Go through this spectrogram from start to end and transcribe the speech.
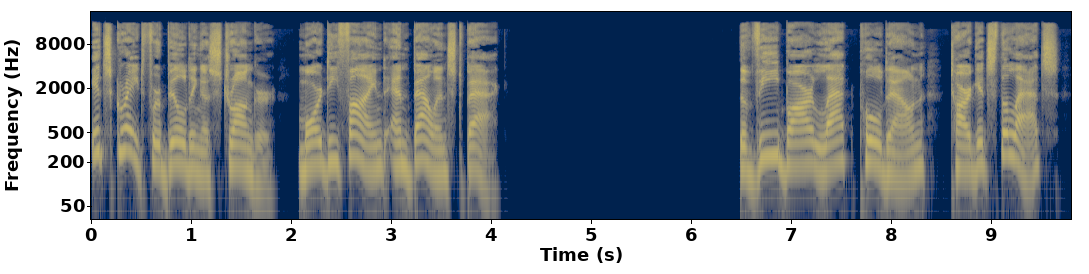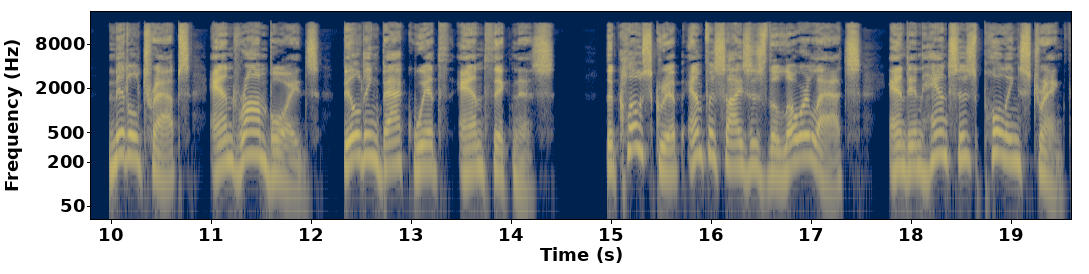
It's great for building a stronger, more defined and balanced back. The V-bar lat pull-down targets the lats, middle traps, and rhomboids, building back width and thickness. The close grip emphasizes the lower lats and enhances pulling strength.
